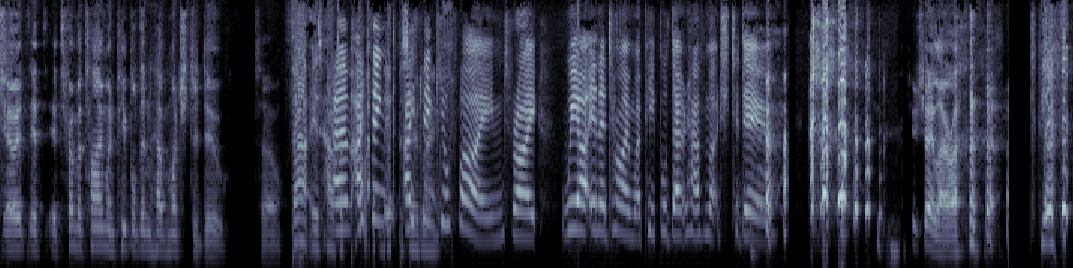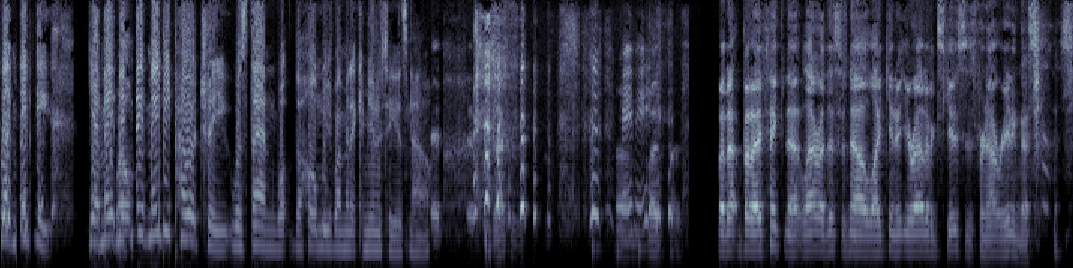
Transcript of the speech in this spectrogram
You know, it, it it's from a time when people didn't have much to do. So That is how. To Um, I think the I think length. you'll find right. We are in a time where people don't have much to do. touche, Lara. Yeah, like maybe. Yeah, may, Well- maybe, maybe poetry was then what the whole move by minute community is now. That's exactly. Um, Maybe. but but but, uh, but I think that Lara, this is now like you know you're out of excuses for not reading this. So,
